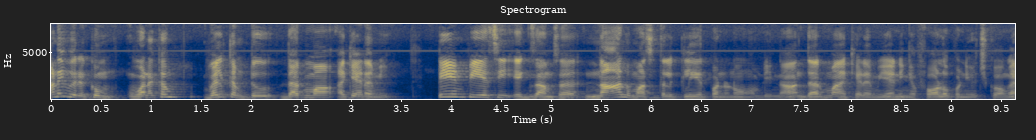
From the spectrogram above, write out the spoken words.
அனைவருக்கும் வணக்கம். Welcome to Dharma academy TNPSC எக்ஸாம்ஸை நாலு மாதத்தில் கிளியர் பண்ணணும் அப்படின்னா தர்மா அகாடமியை நீங்கள் ஃபாலோ பண்ணி வச்சுக்கோங்க.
